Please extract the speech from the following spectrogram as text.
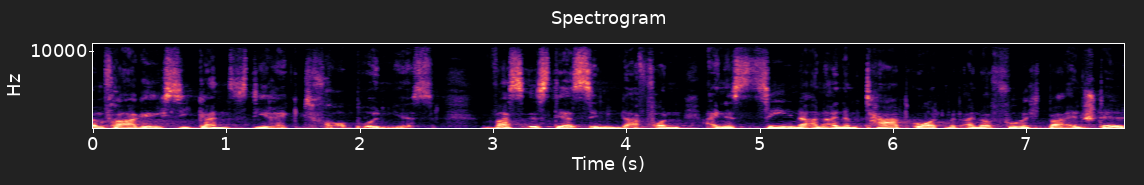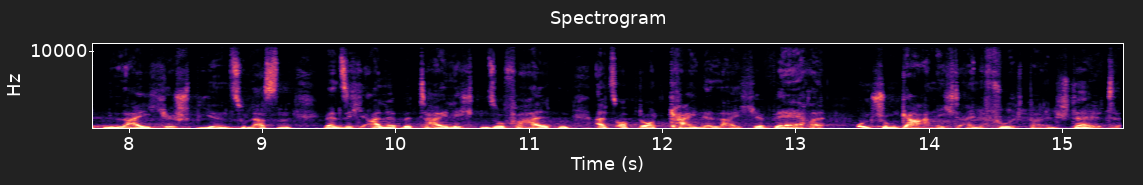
Dann frage ich Sie ganz direkt, Frau Brünjes. Was ist der Sinn davon, eine Szene an einem Tatort mit einer furchtbar entstellten Leiche spielen zu lassen, wenn sich alle Beteiligten so verhalten, als ob dort keine Leiche wäre und schon gar nicht eine furchtbar entstellte?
